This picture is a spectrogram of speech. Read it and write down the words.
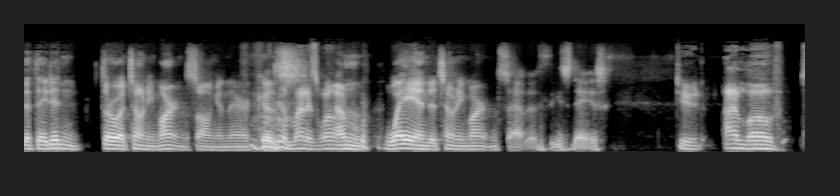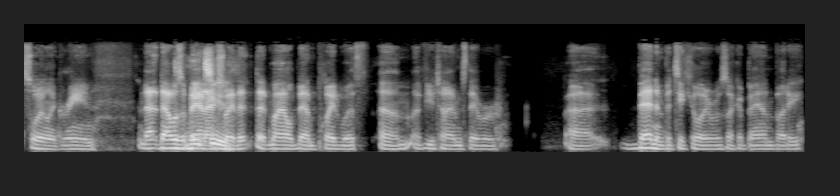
that they didn't throw a Tony Martin song in there because might as well. I'm way into Tony Martin Sabbath these days dude i love soylent green That that was a band actually that, that my old band played with um, a few times. They were uh, Ben in particular was like a band buddy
